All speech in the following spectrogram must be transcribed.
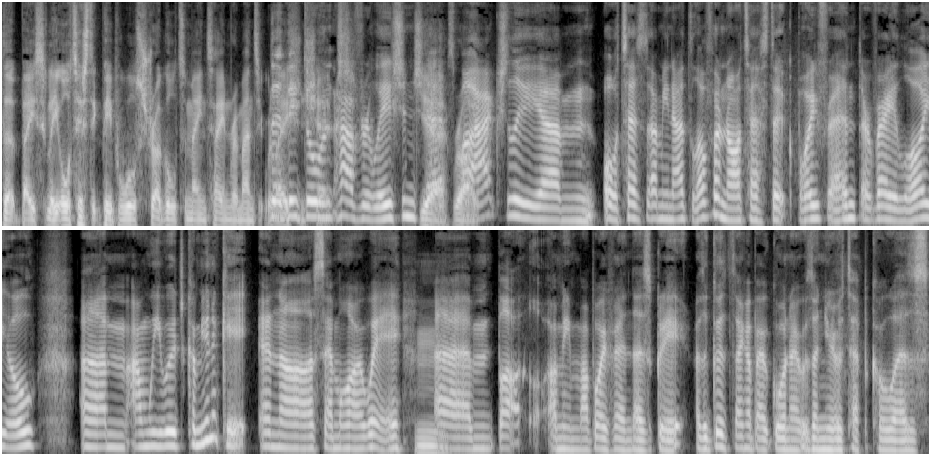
that basically autistic people will struggle to maintain romantic that they don't have relationships. Yeah, right. But actually, um, autistic. I mean, I'd love an autistic boyfriend. They're very loyal, um, and we would communicate in a similar way. Mm. Um, but I mean, my boyfriend is great. The good thing about going out with a neurotypical is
